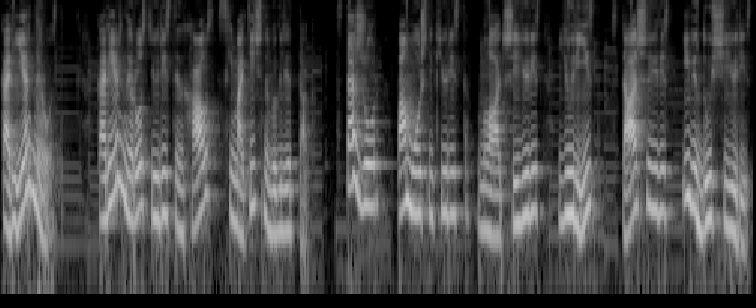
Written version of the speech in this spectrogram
Карьерный рост. Карьерный рост юриста in-house схематично выглядит так. Стажер, помощник юриста, младший юрист, юрист, старший юрист и ведущий юрист.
